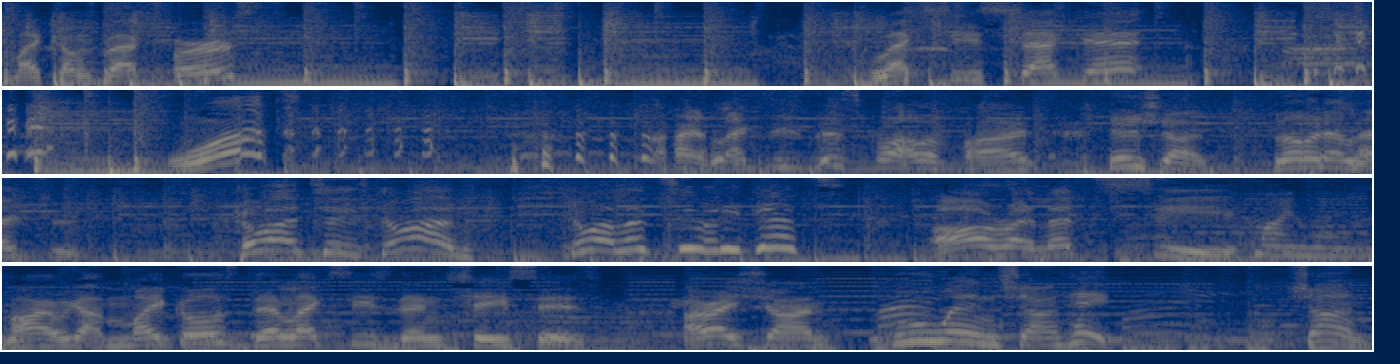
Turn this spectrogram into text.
Mike comes back first. Lexi second. what? Alright, Lexi's disqualified. Here, Sean. Throw it at Lexi. Come on, Chase. Come on. Come on, let's see what he gets. Alright, let's see. Mine wins. Alright, we got Michael's, then Lexi's, then Chase's. Alright, Sean. Who wins, Sean? Hey, Sean.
